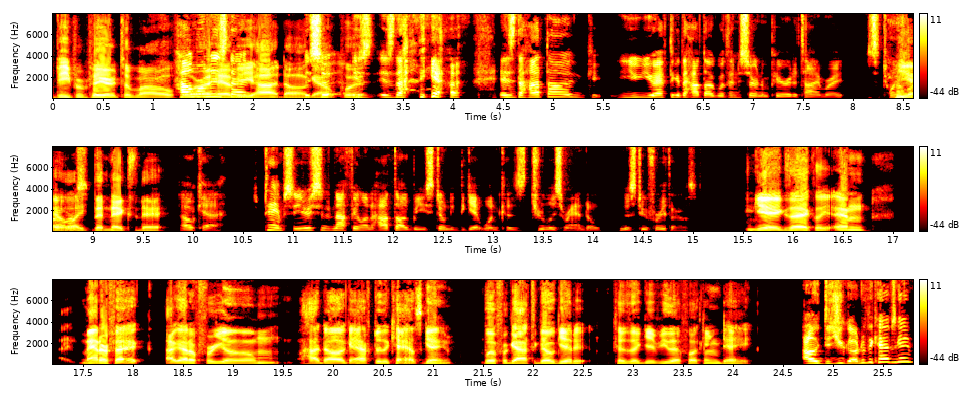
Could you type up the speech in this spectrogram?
Be prepared tomorrow How for a heavy that- hot dog so output. is, is the yeah is the hot dog you you have to get the hot dog within a certain period of time, right? Is it twenty four yeah, hours? like the next day. okay. Damn, so you're just not feeling a hot dog, but you still need to get one because Julius Randle missed two free throws. Yeah, exactly. And Matter of fact, I got a free um hot dog after the Cavs game, but forgot to go get it because they give you that fucking day. Oh, did you go to the Cavs game?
